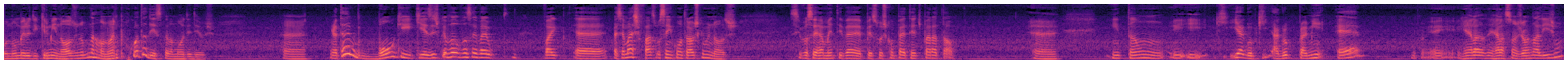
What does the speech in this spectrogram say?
o número de criminosos. Não, não é por conta disso, pelo amor de Deus. É, é até bom que, que existe, porque você vai. Vai, é, vai ser mais fácil você encontrar os criminosos. Se você realmente tiver pessoas competentes para tal. É, então, e, e, e, a Globo? A Globo, para mim, é. Em relação ao jornalismo,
